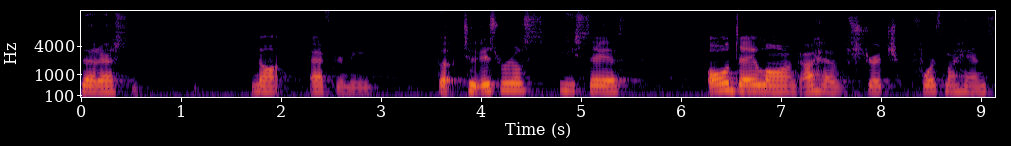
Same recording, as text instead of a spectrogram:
that asked not after me. But to Israel he saith, All day long I have stretched forth my hands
